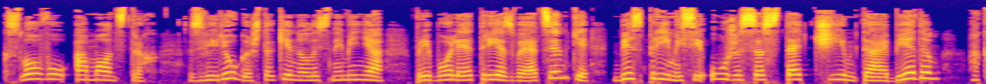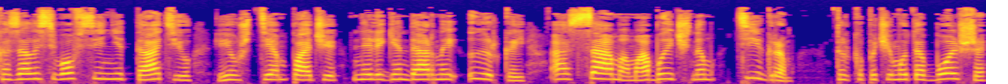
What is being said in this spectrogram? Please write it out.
К слову о монстрах. Зверюга, что кинулась на меня при более трезвой оценке, без примеси ужаса стать чьим-то обедом, оказалась вовсе не татью и уж тем паче не легендарной Иркой, а самым обычным тигром, только почему-то больше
